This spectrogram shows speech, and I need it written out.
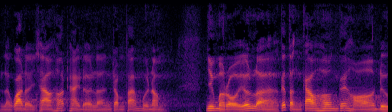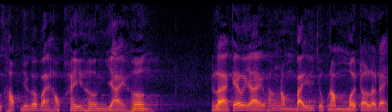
là qua đời sau hết hai đời là 180 năm. Nhưng mà rồi đó là cái tầng cao hơn cái họ được học những cái bài học hay hơn dài hơn là kéo dài khoảng năm bảy chục năm mới trở lại đây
